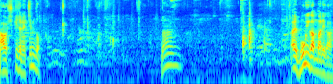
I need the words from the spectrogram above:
아우 식기 전에 찜도. 아. 아니 모기가 한 마리가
